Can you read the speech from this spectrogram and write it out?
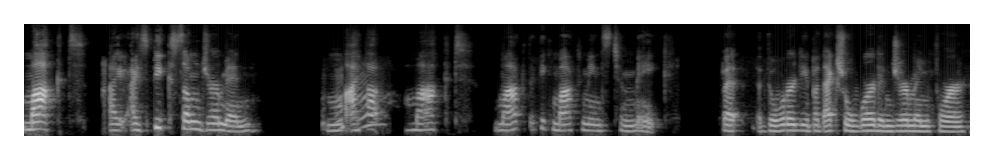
Macht. I, I speak some German. M- I mm-hmm. thought macht. Macht. I think macht means to make, but the word, but the actual word in German for,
